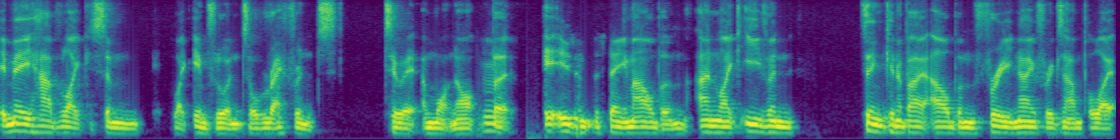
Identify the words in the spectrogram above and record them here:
It may have like some like influence or reference to it and whatnot, mm. but it isn't the same album. And like even thinking about album three now, for example, like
